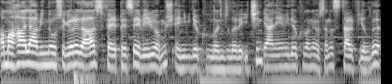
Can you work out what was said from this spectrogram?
Ama hala Windows'a göre daha az FPS veriyormuş Nvidia kullanıcıları için. Yani Nvidia kullanıyorsanız Starfield'ı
